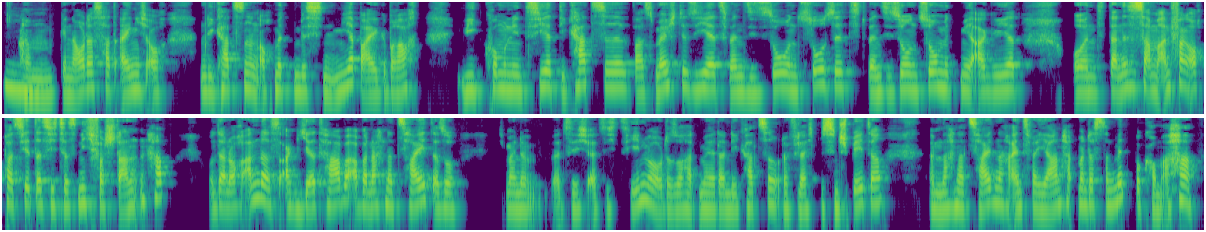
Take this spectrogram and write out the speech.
mhm. ähm, genau das hat eigentlich auch die Katzen dann auch mit ein bisschen mir beigebracht. Wie kommuniziert die Katze? Was möchte sie jetzt, wenn sie so und so sitzt, wenn sie so und so mit mir agiert? Und dann ist es am Anfang auch passiert, dass ich das nicht verstanden habe und dann auch anders agiert habe, aber nach einer Zeit, also ich meine, als ich, als ich zehn war oder so, hatten wir ja dann die Katze oder vielleicht ein bisschen später. Ähm, nach einer Zeit, nach ein, zwei Jahren hat man das dann mitbekommen. Aha,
